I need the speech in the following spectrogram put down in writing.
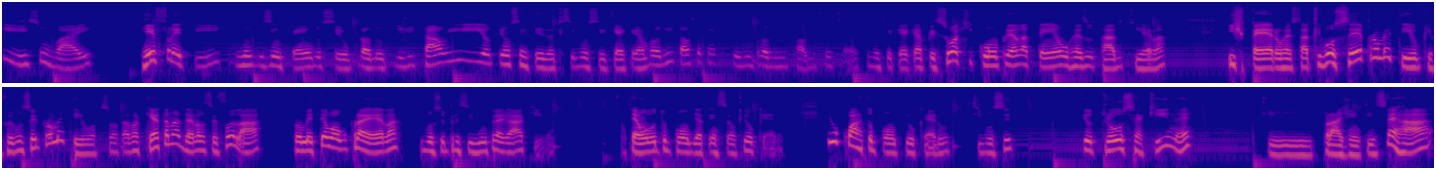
e isso vai refletir no desempenho do seu produto digital. E eu tenho certeza que se você quer criar um produto digital, você quer que seja um produto digital de sucesso. Você quer que a pessoa que compre ela tenha o resultado que ela espera, o resultado que você prometeu, porque foi você que prometeu. A pessoa estava quieta na dela, você foi lá, prometeu algo para ela e você precisa entregar aquilo. Tem um outro ponto de atenção que eu quero. E o quarto ponto que eu quero que você que eu trouxe aqui, né, que para a gente encerrar,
